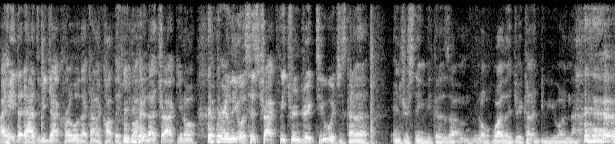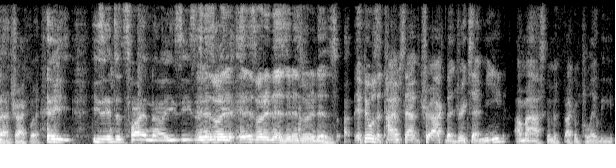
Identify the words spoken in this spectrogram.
I hate that it had to be Jack Harlow that kind of caught the heat behind that track. You know, apparently it was his track featuring Drake too, which is kind of interesting because um, you know why let Drake kind of do you on that on that track, but he's intertwined now. He's he's. it is what it, it is. What it is. It is what it is. If it was a timestamp track that Drake sent me, I'm gonna ask him if I can politely.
